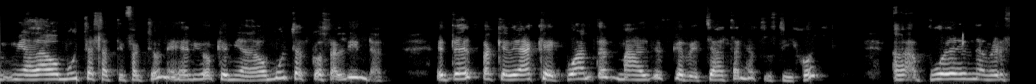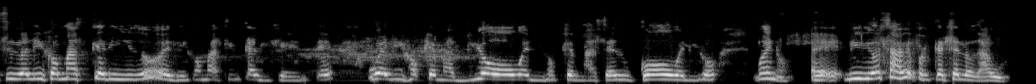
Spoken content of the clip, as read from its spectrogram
me ha dado muchas satisfacciones, el hijo que me ha dado muchas cosas lindas. Entonces, para que vea que cuántas madres que rechazan a sus hijos ah, pueden haber sido el hijo más querido, el hijo más inteligente, o el hijo que más dio, o el hijo que más educó, o el hijo, bueno, eh, ni Dios sabe por qué se lo da uno.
